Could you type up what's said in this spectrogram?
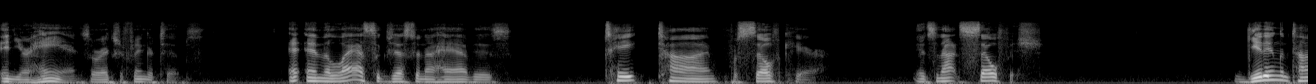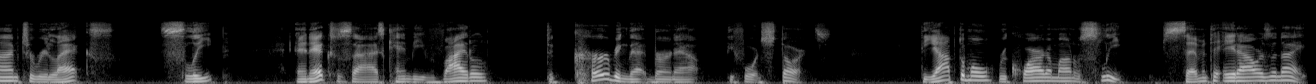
in your hands or at your fingertips. And, and the last suggestion I have is take time for self care. It's not selfish. Getting the time to relax, sleep, and exercise can be vital to curbing that burnout before it starts. The optimal required amount of sleep, seven to eight hours a night,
